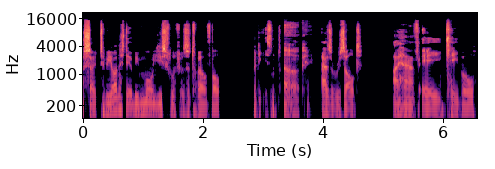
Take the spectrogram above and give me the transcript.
So to be honest, it would be more useful if it was a 12 volt, but it isn't Oh, okay. as a result, I have a cable,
